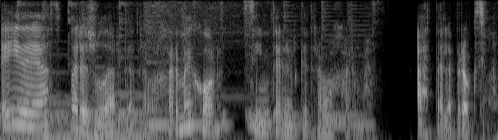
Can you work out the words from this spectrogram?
e ideas para ayudarte a trabajar mejor sin tener que trabajar más. Hasta la próxima.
